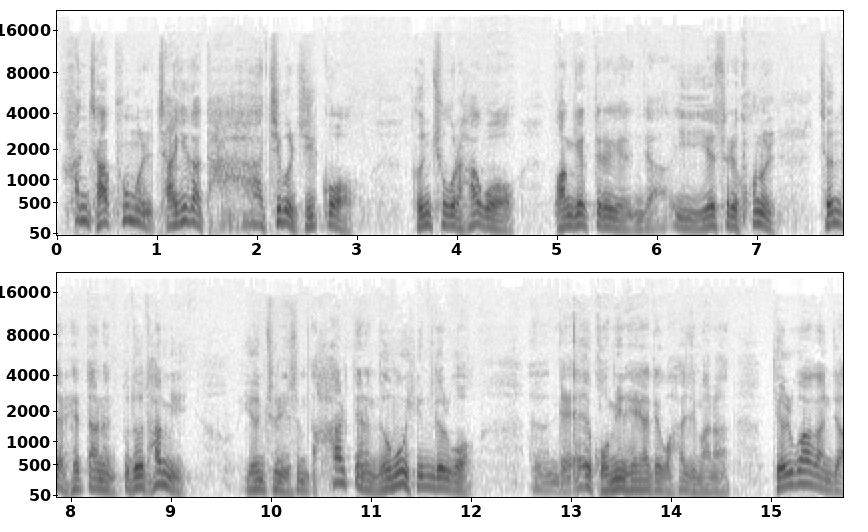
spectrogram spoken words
한 작품을 자기가 다 집을 짓고 건축을 하고 관객들에게 이제 이 예술의 혼을 전달했다는 뿌듯함이 연출이 있습니다. 할 때는 너무 힘들고 어, 내 고민해야 되고 하지만은 결과가 이제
